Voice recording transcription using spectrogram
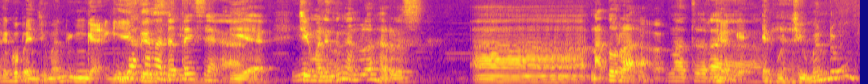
eh, gue pengen cuman enggak gitu Iya, kan ada sih. taste-nya kan? Iya. Iya. Cuman itu kan lo harus eh, natural. Natural. Nggak kayak, eh mau Iya. cuman dong.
